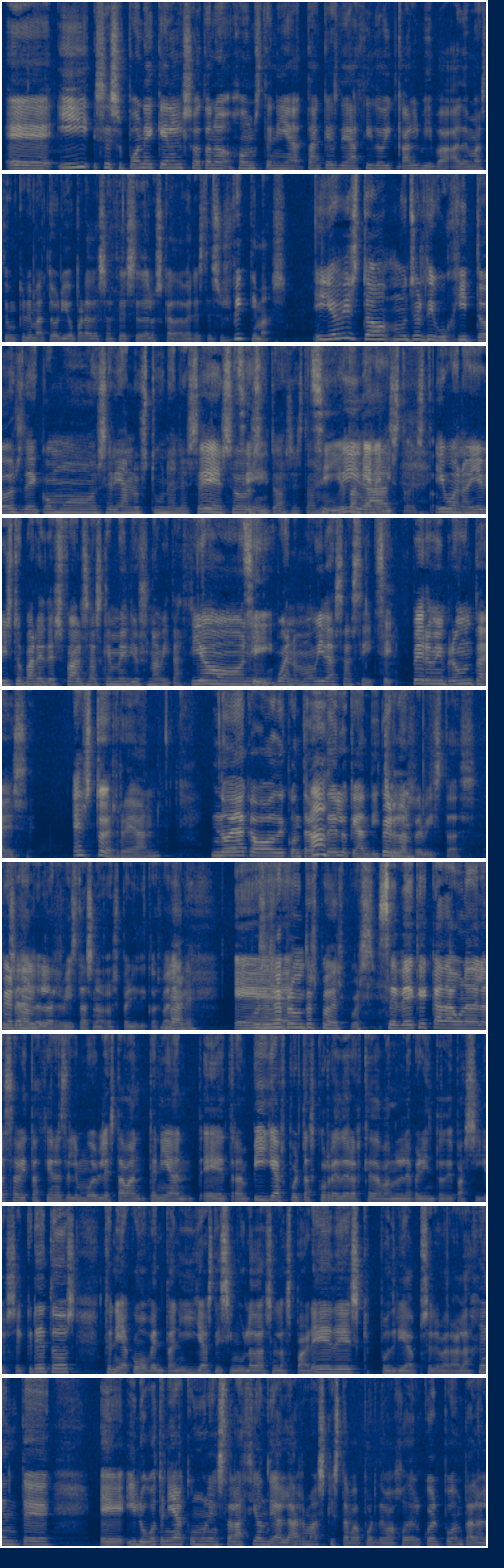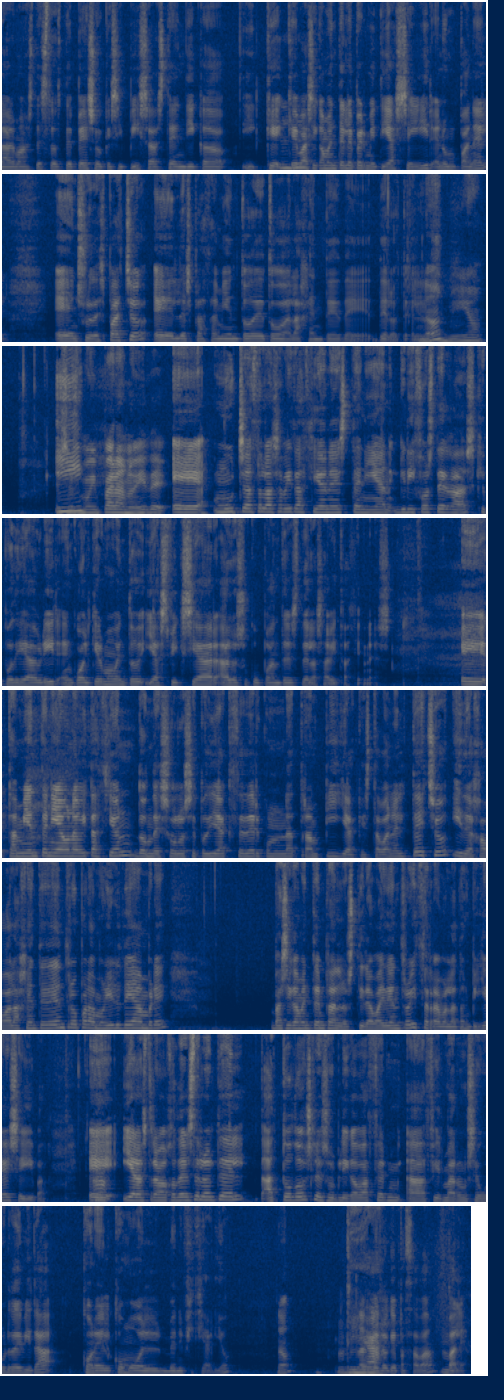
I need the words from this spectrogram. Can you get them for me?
Eh, y se supone que en el sótano Holmes tenía tanques de ácido y cal viva, además de un crematorio para deshacerse de los cadáveres de sus víctimas. Y yo he visto muchos dibujitos de cómo serían los túneles esos Sí. y todas estas Sí, yo movidas. también he visto esto. Y bueno, y he visto paredes falsas que en medio es una habitación Sí. y bueno, movidas así. Sí. Pero mi pregunta es, ¿esto es real? No he acabado de contarte Ah, lo que han dicho perdón. las revistas. O Perdón. sea, las revistas no, los periódicos, ¿vale? Vale. Eh, Pues esa pregunta es para después. Se ve que cada una de las habitaciones del inmueble estaban, tenían eh, trampillas, puertas correderas que daban un laberinto de pasillos secretos, tenía como ventanillas disimuladas en las paredes que podría observar a la gente. eh, y luego tenía como una instalación de alarmas que estaba por debajo del cuerpo, en plan alarmas de estos de peso que si pisas te indica y que, que básicamente le permitía seguir en un panel eh, en su despacho el desplazamiento de toda la gente de- del hotel, ¿no? Dios mío. Eso Y- es muy paranoide. Eh, muchas de las habitaciones tenían grifos de gas que podía abrir en cualquier momento y asfixiar a los ocupantes de las habitaciones. Eh, también tenía una habitación donde solo se podía acceder con una trampilla que estaba en el techo y dejaba a la gente dentro para morir de hambre. Básicamente, en plan, los tiraba ahí dentro y cerraba la trampilla y se iba. Eh, Y a los trabajadores del hotel, a todos les obligaba a, firm- a firmar un seguro de vida con él como el beneficiario. ¿No? Tía. Es lo que pasaba. Vale.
